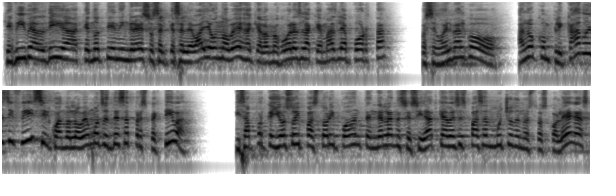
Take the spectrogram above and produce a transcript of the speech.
que vive al día, que no tiene ingresos, el que se le vaya una oveja, que a lo mejor es la que más le aporta, pues se vuelve algo, algo complicado, es difícil cuando lo vemos desde esa perspectiva. Quizá porque yo soy pastor y puedo entender la necesidad que a veces pasan muchos de nuestros colegas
